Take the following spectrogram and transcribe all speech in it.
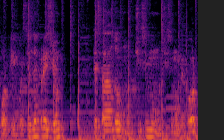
porque en cuestión de precio te está dando muchísimo, muchísimo mejor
